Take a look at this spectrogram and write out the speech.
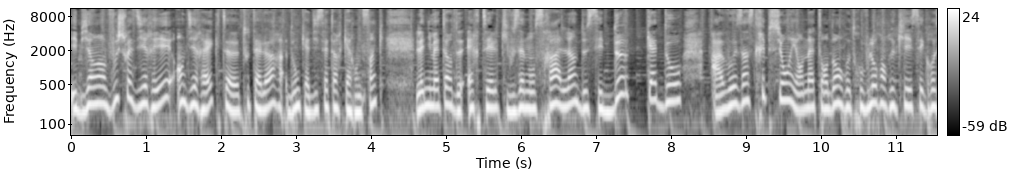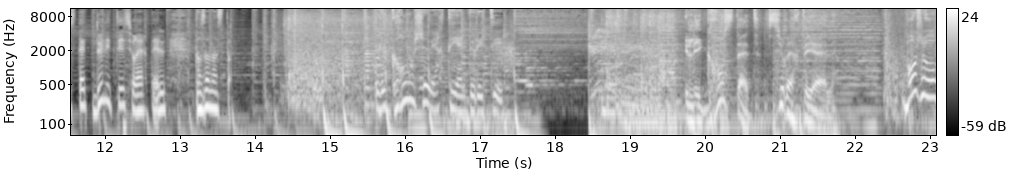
eh bien, vous choisirez en direct euh, tout à l'heure, donc à 17h45, l'animateur de RTL qui vous annoncera l'un de ces deux cadeaux à vos inscriptions. Et en attendant, on retrouve Laurent Ruquier et ses grosses têtes de l'été sur RTL dans un instant. Le grand jeu RTL de l'été. Les grosses têtes sur RTL. Bonjour,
